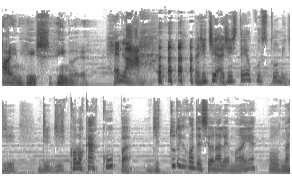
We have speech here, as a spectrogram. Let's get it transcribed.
Heinrich Himmler. Himmler! a, gente, a gente tem o costume de, de, de colocar a culpa de tudo que aconteceu na Alemanha, ou, na,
